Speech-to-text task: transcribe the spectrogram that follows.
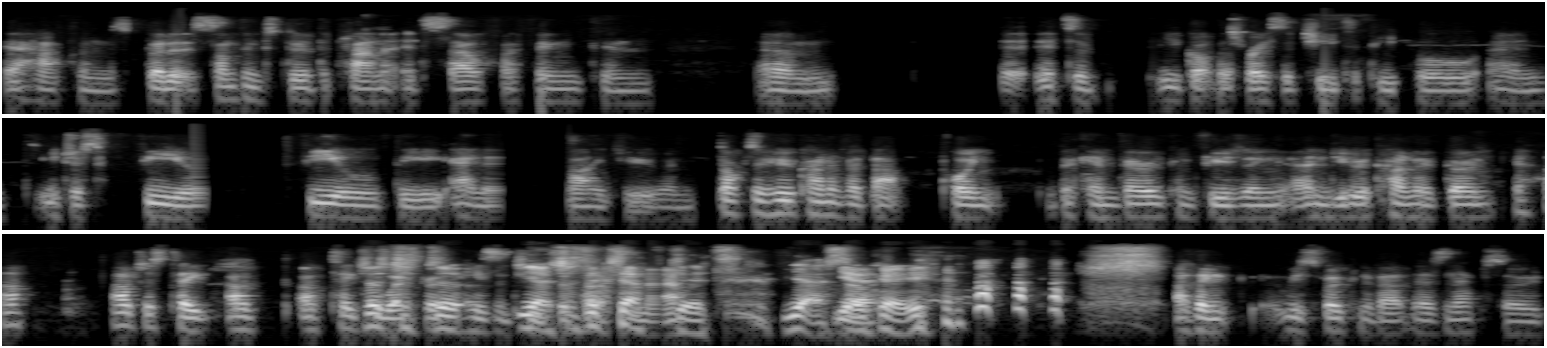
it happens, but it's something to do with the planet itself, I think. And um, it, it's a you got this race of cheetah people, and you just feel feel the energy inside you. And Doctor Who kind of at that point became very confusing, and you were kind of going, yeah, I'll just take I'll, I'll take Just, the word just, uh, He's a yeah, just accept now. it. Yes, Yeah. okay. I think we've spoken about there's an episode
